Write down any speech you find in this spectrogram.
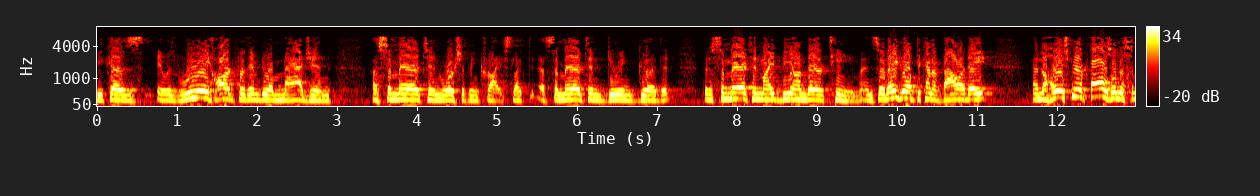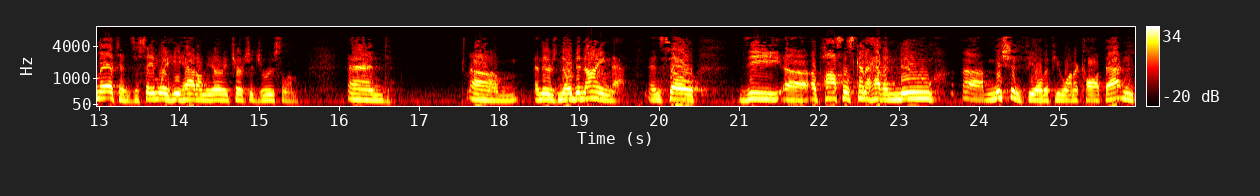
because it was really hard for them to imagine a Samaritan worshiping Christ, like a Samaritan doing good, that, that a Samaritan might be on their team. And so they go up to kind of validate and the Holy Spirit falls on the Samaritans the same way He had on the early church of Jerusalem. And, um, and there's no denying that. And so the uh, apostles kind of have a new uh, mission field, if you want to call it that. And,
